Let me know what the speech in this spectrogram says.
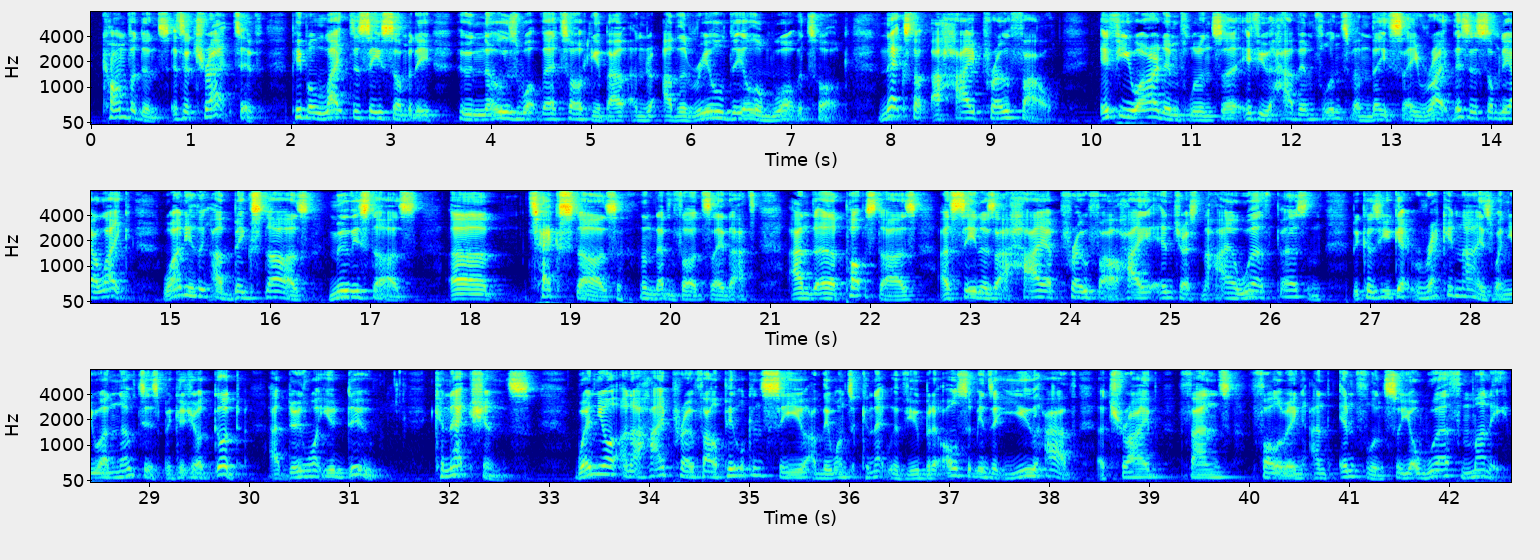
Confidence is attractive. People like to see somebody who knows what they're talking about and are the real deal and walk the talk. Next up, a high profile. If you are an influencer, if you have influence, then they say, right, this is somebody I like. Why do you think our big stars, movie stars, uh, tech stars, never thought I'd say that, and uh, pop stars are seen as a higher profile, higher interest, and higher worth person because you get recognized when you are noticed because you're good at doing what you do. Connections. When you're on a high profile, people can see you and they want to connect with you, but it also means that you have a tribe, fans, following, and influence. So you're worth money.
